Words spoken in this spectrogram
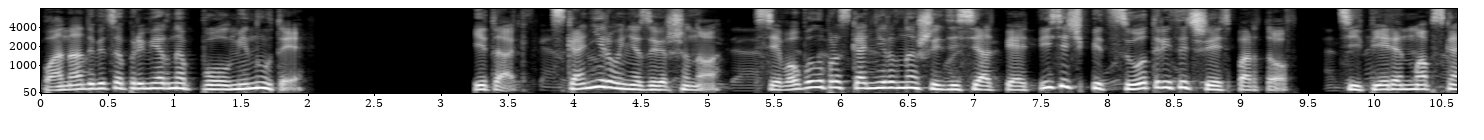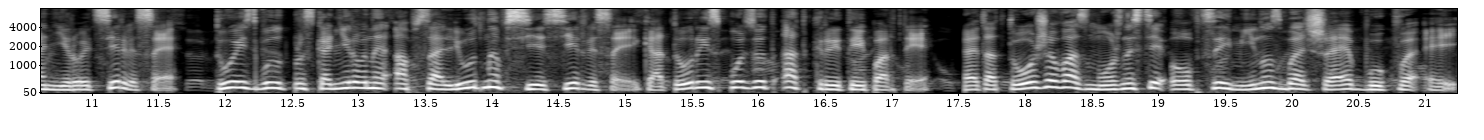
Понадобится примерно полминуты. Итак, сканирование завершено. Всего было просканировано 65 536 портов. Теперь Nmap сканирует сервисы, то есть будут просканированы абсолютно все сервисы, которые используют открытые порты. Это тоже возможности опции минус большая буква A.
